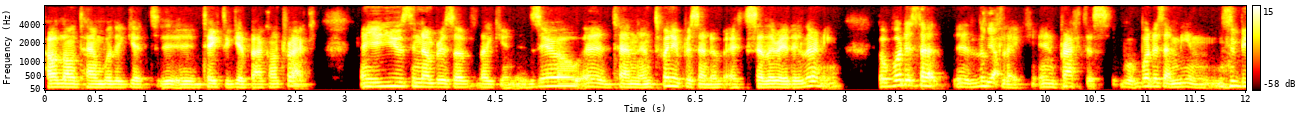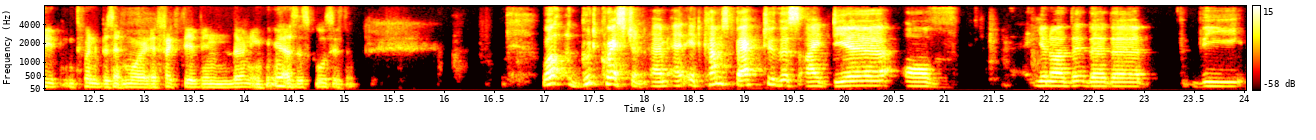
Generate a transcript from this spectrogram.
how long time will it get uh, take to get back on track. And you use the numbers of like you know, 0, uh, 10, and 20% of accelerated learning. But what does that uh, look yeah. like in practice? What does that mean to be 20% more effective in learning as a school system? Well, good question. Um, and it comes back to this idea of you know the the the, the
